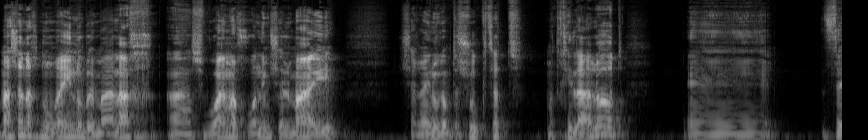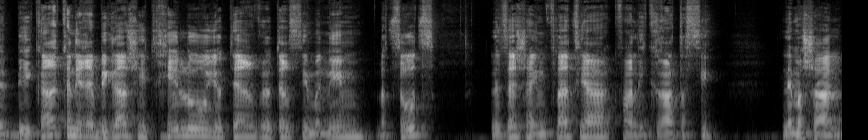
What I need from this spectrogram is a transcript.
מה שאנחנו ראינו במהלך השבועיים האחרונים של מאי, שראינו גם את השוק קצת מתחיל לעלות, אה, זה בעיקר כנראה בגלל שהתחילו יותר ויותר סימנים לצוץ לזה שהאינפלציה כבר לקראת השיא. למשל,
